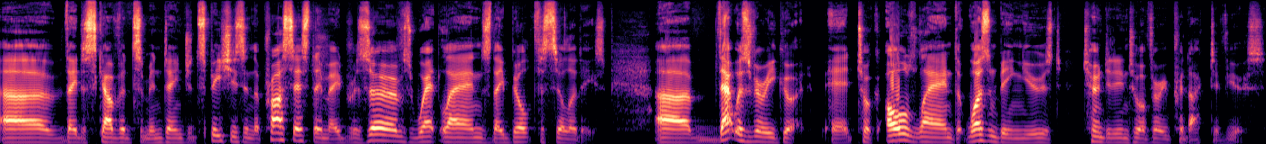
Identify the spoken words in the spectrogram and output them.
Uh, they discovered some endangered species in the process. They made reserves, wetlands. They built facilities. Uh, that was very good. It took old land that wasn't being used, turned it into a very productive use.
